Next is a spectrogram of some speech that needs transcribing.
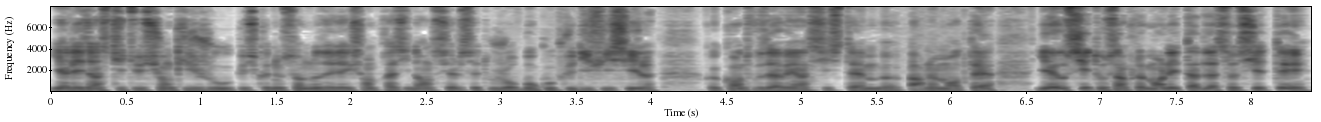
Il y a les institutions qui jouent, puisque nous sommes dans élections présidentielles, c'est toujours beaucoup plus difficile que quand vous avez un système parlementaire. Il y a aussi tout simplement l'état de la société.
